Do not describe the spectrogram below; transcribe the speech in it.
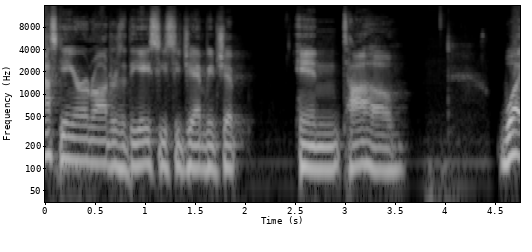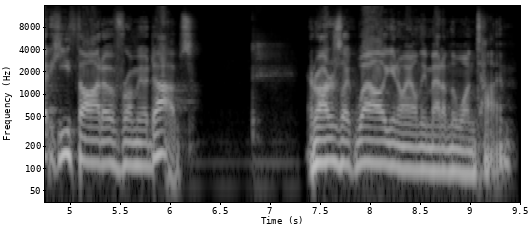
asking Aaron Rodgers at the ACC championship in Tahoe what he thought of Romeo Doubs. And Rodgers like, well, you know, I only met him the one time.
